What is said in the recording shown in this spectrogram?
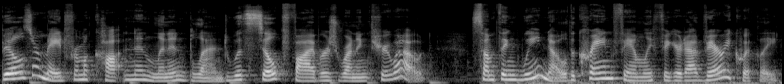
Bills are made from a cotton and linen blend with silk fibers running throughout, something we know the Crane family figured out very quickly,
